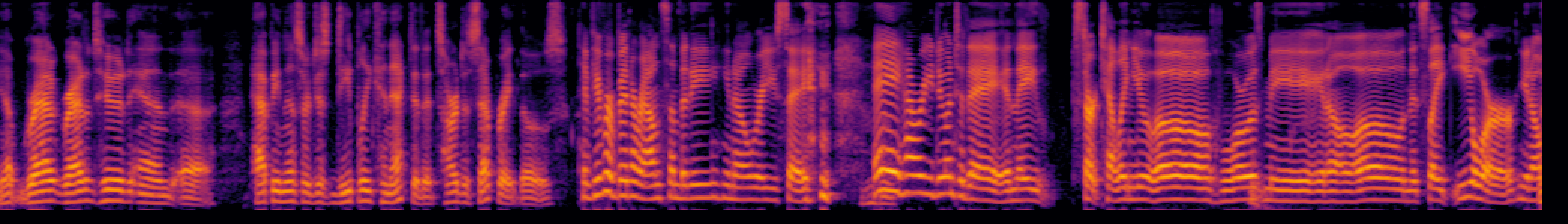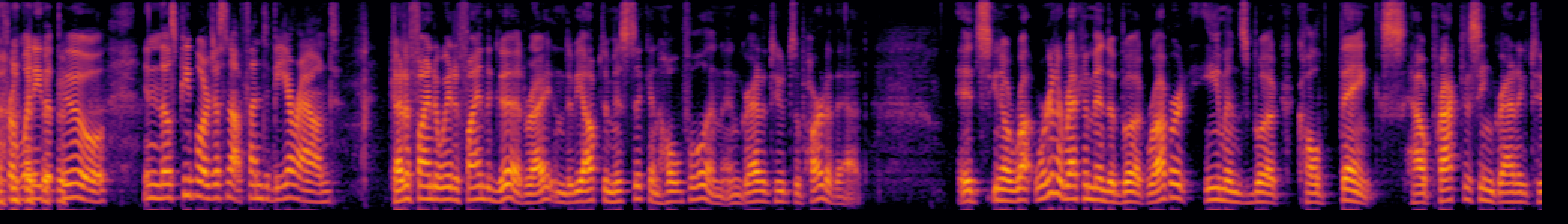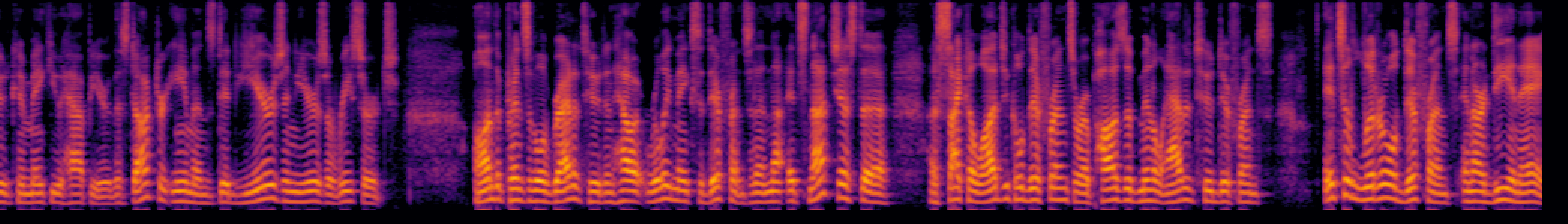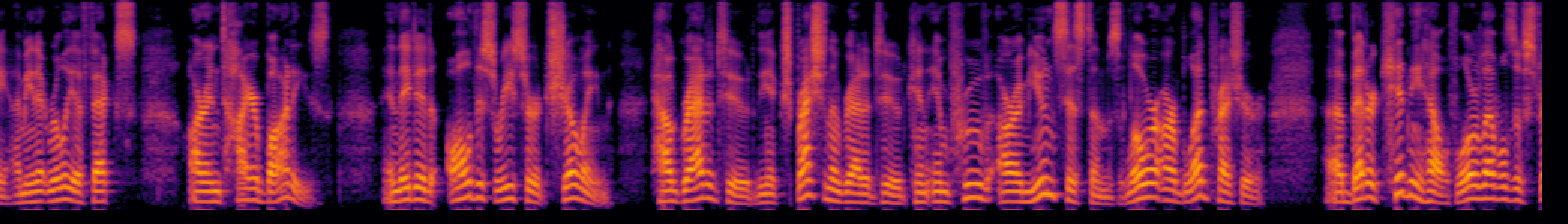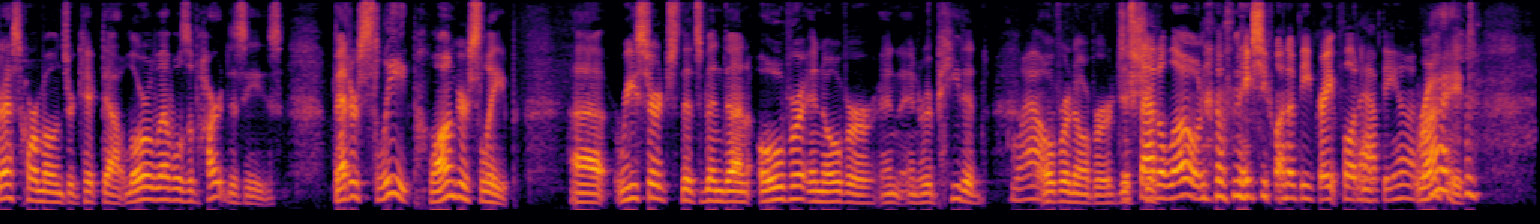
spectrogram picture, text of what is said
Yep. Grat- gratitude and uh, happiness are just deeply connected. It's hard to separate those. Have you ever been around somebody, you know, where you say, Mm-hmm. "Hey, how are you doing today?" and they start telling you, "Oh, war is mm. me," you know, "Oh," and it's like Eeyore, you know, from Winnie the Pooh, and those people are just not fun to be around. Got to find a way to find the good, right? And to be optimistic and hopeful, and, and gratitude's a part of that. It's, you know, we're going to recommend a book, Robert Emmons' book called Thanks How Practicing Gratitude Can Make You Happier. This Dr. Emmons did years and years of research on the principle of gratitude and how it really makes a difference. And it's not just a, a psychological difference or a positive mental attitude difference, it's a literal difference in our DNA. I mean, it really affects our entire bodies. And they did all this research showing how gratitude, the expression of gratitude, can improve our immune systems, lower our blood pressure, uh, better kidney health, lower levels of stress hormones are kicked out, lower levels of heart disease, better sleep, longer sleep. Uh, research that's been done over and over and, and repeated Wow. over and over. Just show- that alone makes you want to be grateful and happy, huh? Right.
